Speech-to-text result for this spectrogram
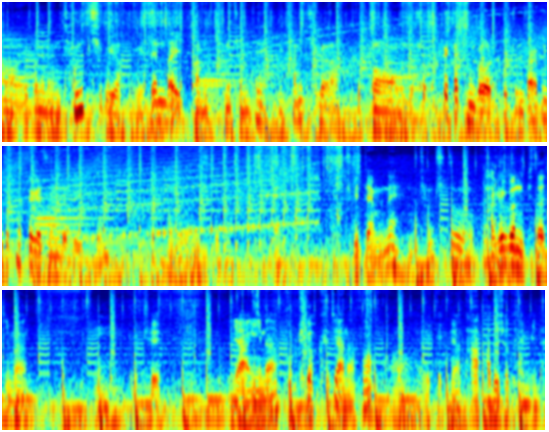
어, 이번에는 참치고요. 이게 샌다이 참, 참치인데 이 참치가 보통 뭐 쇼트백 같은 거 이렇게 좀 짧은 쇼트백에 주는 데도 있고 보통 이런 식으로 이렇게 주기 때문에 뭐 참치도 가격은 비싸지만 음, 그렇게 양이나 부피가 크지 않아서 그냥 다 받으셔도 됩니다.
